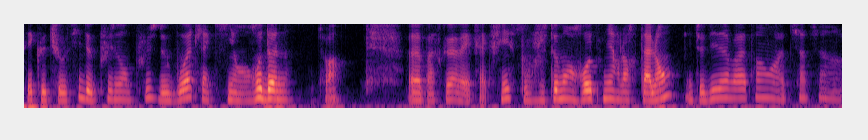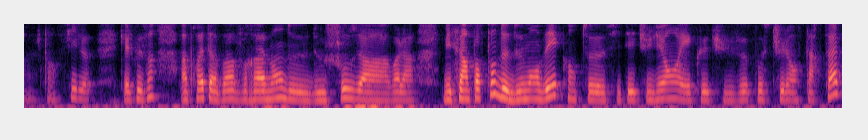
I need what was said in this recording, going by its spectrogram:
c'est que tu as aussi de plus en plus de boîtes là qui en redonnent, tu vois. Euh, parce qu'avec la crise, pour justement retenir leur talent, ils te disent ah bah attends, euh, tiens, tiens, je t'en file quelques-uns. Après, t'as pas vraiment de, choses à... Voilà. Mais c'est important de demander quand, euh, si t'es étudiant et que tu veux postuler en start-up,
